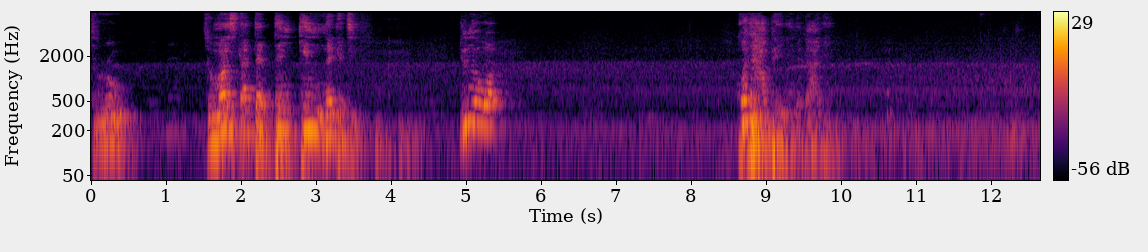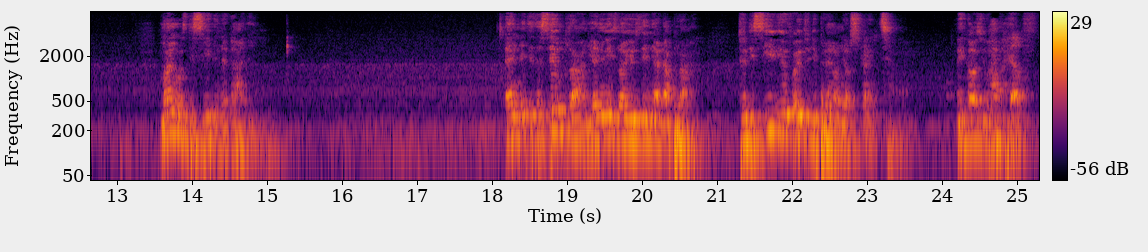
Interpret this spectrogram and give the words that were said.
to rule. So man started thinking negative. You know what? What happened in the garden? Man was deceived in the garden. And it is the same plan. The enemy is not using any other plan to deceive you for you to depend on your strength because you have health.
